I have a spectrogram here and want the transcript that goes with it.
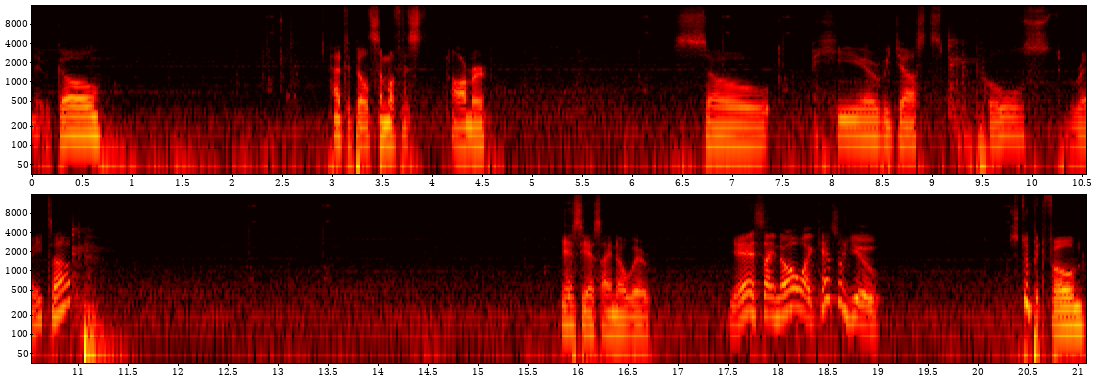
There we go. Had to build some of this armor. So here we just pull straight up. Yes, yes, I know where. Yes, I know, I cancelled you. Stupid phone.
